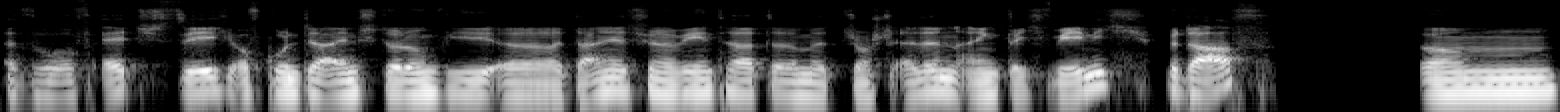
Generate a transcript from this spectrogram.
Also auf Edge sehe ich aufgrund der Einstellung, wie äh, Daniel schon erwähnt hatte, mit Josh Allen eigentlich wenig Bedarf. Ähm,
